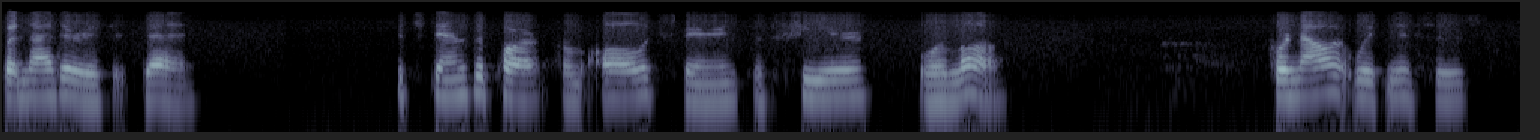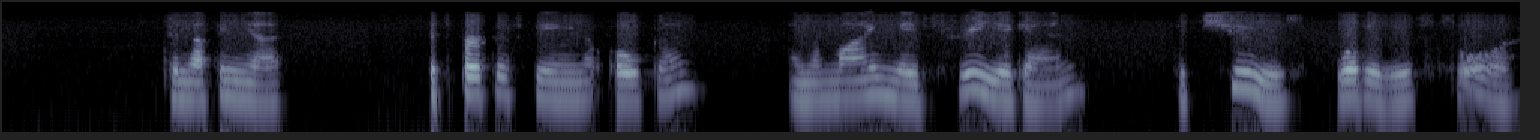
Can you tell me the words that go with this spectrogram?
but neither is it dead. It stands apart from all experience of fear or love. For now it witnesses to nothing yet, its purpose being open and the mind made free again to choose what it is for.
